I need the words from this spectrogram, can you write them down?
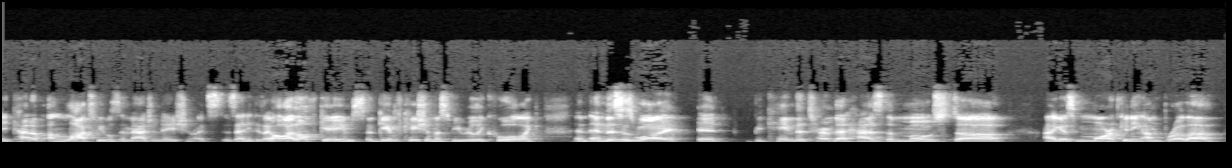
it kind of unlocks people's imagination, right? It's anything like, oh, I love games, so gamification must be really cool. Like, and, and this is why it became the term that has the most, uh, I guess, marketing umbrella.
